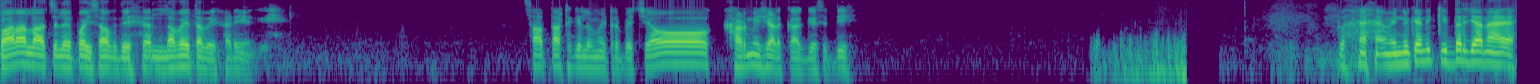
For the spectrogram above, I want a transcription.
12 ਲਾਚਲੇ ਭਾਈ ਸਾਹਿਬ ਦੇ ਲਵੇ ਤਵੇ ਖੜੇ ਹੈਗੇ। 7-8 ਕਿਲੋਮੀਟਰ ਪਿੱਛੇ, ਉਹ ਖੜਮੀ ਸੜਕ ਅੱਗੇ ਸਿੱਧੀ। ਮੈਨੂੰ ਕਹਿੰਦੀ ਕਿੱਧਰ ਜਾਣਾ ਹੈ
